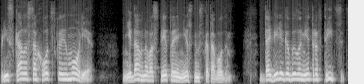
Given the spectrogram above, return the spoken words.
плескалось Охотское море, недавно воспетое местным скотоводом. До берега было метров тридцать.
